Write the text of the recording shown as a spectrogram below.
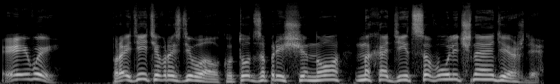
«Эй вы! Пройдите в раздевалку, тут запрещено находиться в уличной одежде!»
